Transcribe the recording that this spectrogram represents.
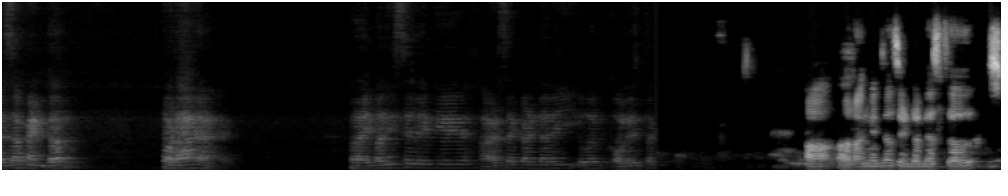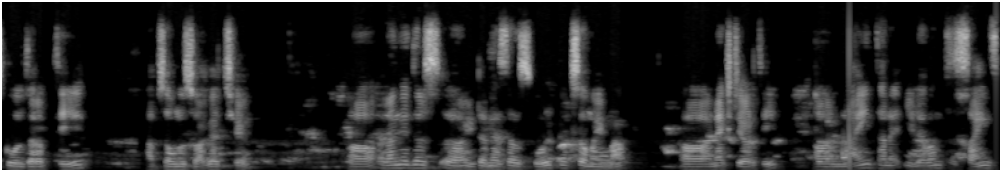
एज अ मेंटर पढ़ाया है प्राइमरी से लेके हायर सेकेंडरी इवन कॉलेज तक અ રંગ એન્જલ્સ ઇન્ટરનેશનલ સ્કૂલ તરફથી આપ સૌનું સ્વાગત છે અ, રંગ એન્જલ્સ અ, ઇન્ટરનેશનલ સ્કૂલ ટૂંક સમયમાં નેક્સ્ટ યરથી નાઇન્થ અને ઇલેવન્થ સાયન્સ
